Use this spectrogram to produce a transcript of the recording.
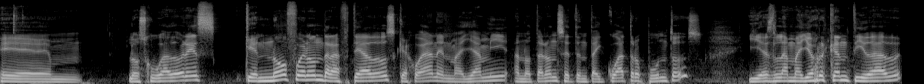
Em, los jugadores que no fueron drafteados, que juegan en Miami, anotaron 74 puntos. Y es la mayor cantidad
